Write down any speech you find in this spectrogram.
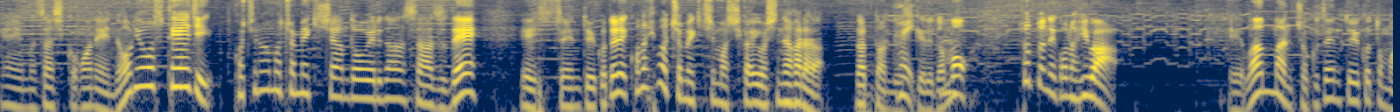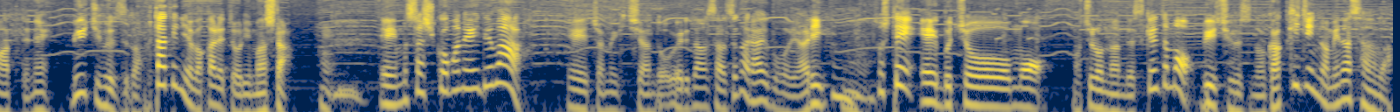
えー、武蔵小金井納涼ステージ、こちらもチョメ吉 &OL ダンサーズで、えー、出演ということで、この日もチョメ吉も司会をしながらだったんですけれども、はい、ちょっとね、この日は、えー、ワンマン直前ということもあってね、ビューティフルズが二手に分かれておりました。うん、えー、武蔵小金井では、えー、チョメ吉 &OL ダンサーズがライブをやり、うん、そして、えー、部長ももちろんなんですけれども、ビューティフルズの楽器陣の皆さんは、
